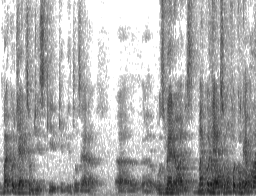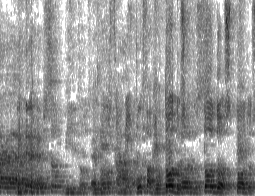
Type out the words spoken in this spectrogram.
Michael Jackson disse que, que Beatles era Uh, uh, os melhores. Michael então, Jackson, não foi qualquer um. Vamos lá, galera. Ouçam Beatles. É, Beatles. Por favor, todos. Todos. Todos. todos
